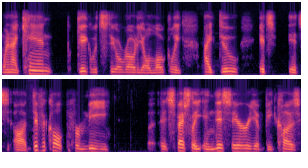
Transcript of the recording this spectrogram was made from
when I can gig with Steel Rodeo locally. I do. It's it's uh, difficult for me, especially in this area, because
